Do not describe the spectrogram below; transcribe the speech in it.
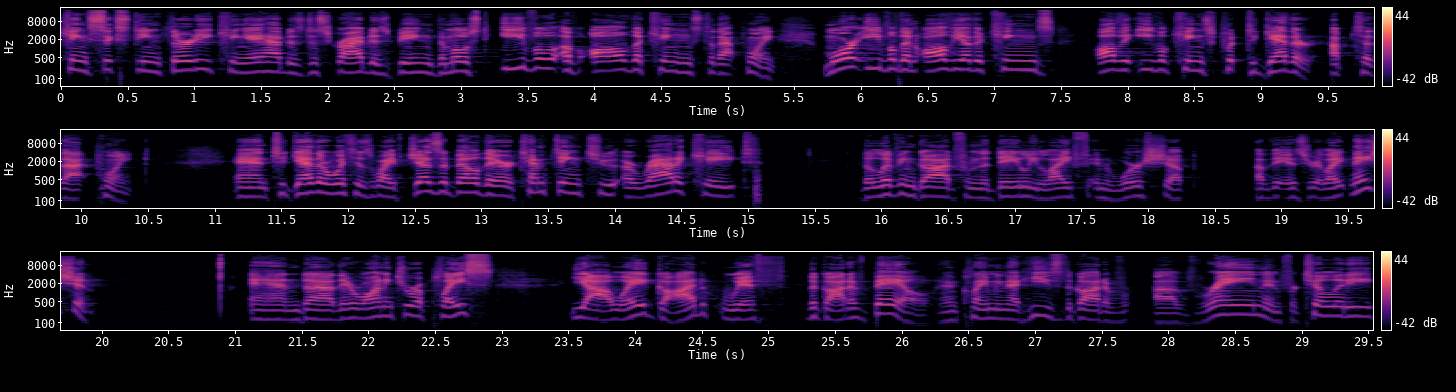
Kings 16:30, King Ahab is described as being the most evil of all the kings to that point. More evil than all the other kings, all the evil kings put together up to that point. And together with his wife Jezebel, they are attempting to eradicate the living God from the daily life and worship of the Israelite nation. And uh, they're wanting to replace Yahweh, God, with the God of Baal and claiming that he's the God of, of rain and fertility,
